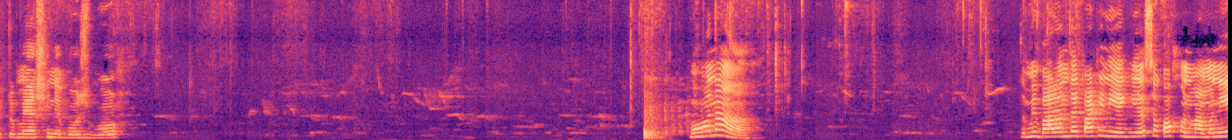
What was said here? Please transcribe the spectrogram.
একটু মেশিনে বসবো মোহনা তুমি পাটি নিয়ে গিয়েছো কখন, মামনি?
